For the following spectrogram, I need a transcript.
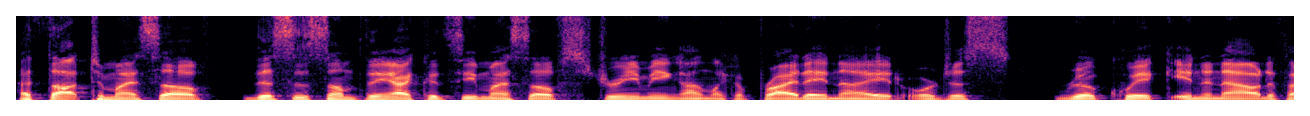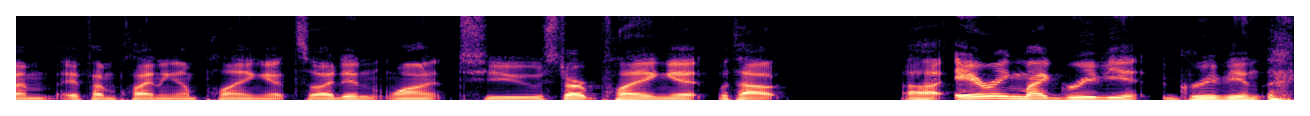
I thought to myself, this is something I could see myself streaming on like a Friday night or just real quick in and out if I'm if I'm planning on playing it. So I didn't want to start playing it without uh, airing my grievance grievance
